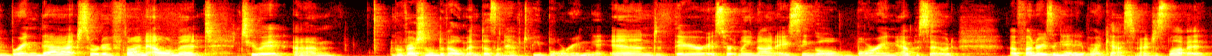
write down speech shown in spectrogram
bring that sort of fun element to it. Um, professional development doesn't have to be boring, and there is certainly not a single boring episode of Fundraising HayDay podcast, and I just love it.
